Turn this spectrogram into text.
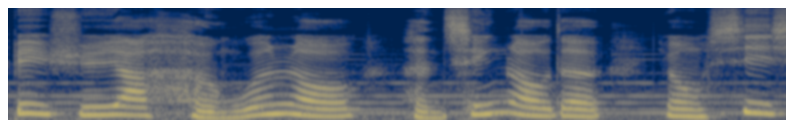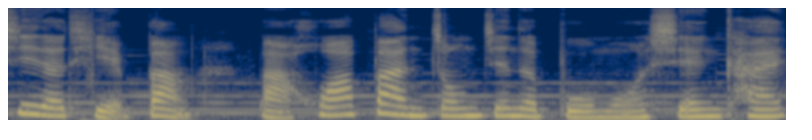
必须要很温柔、很轻柔的用细细的铁棒把花瓣中间的薄膜掀开，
